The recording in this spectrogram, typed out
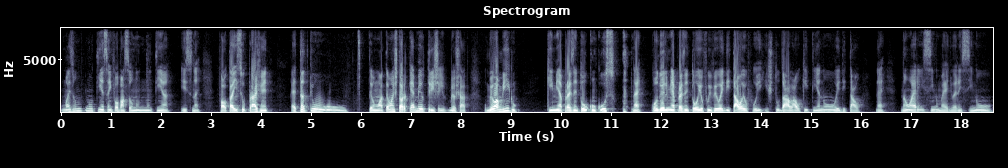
mas eu não, não tinha essa informação, não, não tinha isso, né? Falta isso pra gente. É tanto que o, o- tem um- até uma história que é meio triste, meio chato. O meu amigo, que me apresentou o concurso, né? Quando ele me apresentou e eu fui ver o edital, eu fui estudar lá o que tinha no edital, né? Não era ensino médio, era ensino,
